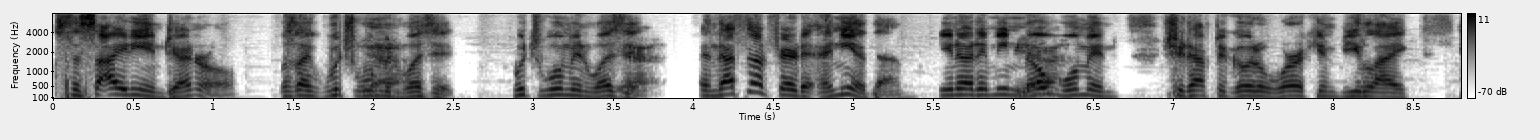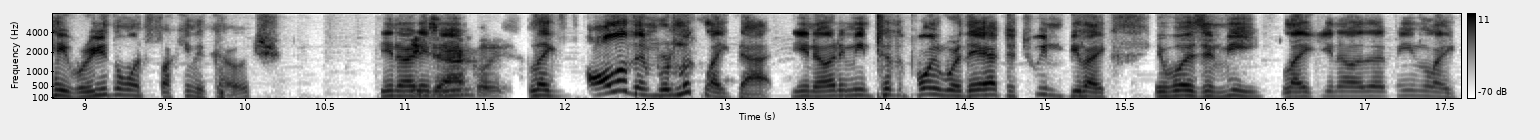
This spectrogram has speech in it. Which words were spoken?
society in general was like, which woman Yeah. was it? Which woman was it? Yeah And that's not fair to any of them. You know what I mean? No woman should have to go to work and be like, "Hey, were you the one fucking the coach?" You know what I mean? exactly Like all of them would look like that. You know what I mean? To the point where they had to tweet and be like, "It wasn't me." Like you know what I mean? Like,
